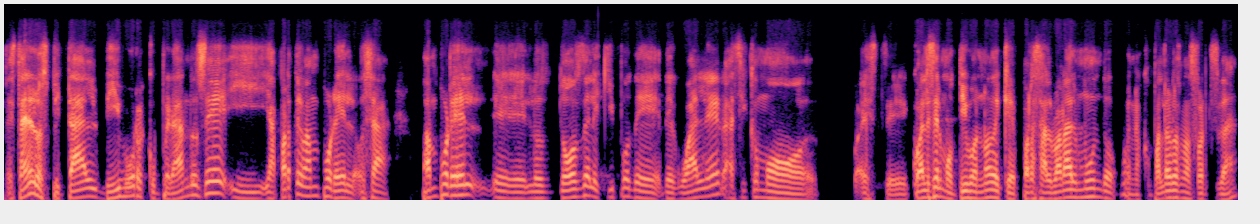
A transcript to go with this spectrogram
Está en el hospital vivo, recuperándose, y aparte van por él, o sea, van por él eh, los dos del equipo de, de, Waller, así como, este, cuál es el motivo, ¿no? De que para salvar al mundo, bueno, con palabras más fuertes, ¿verdad?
